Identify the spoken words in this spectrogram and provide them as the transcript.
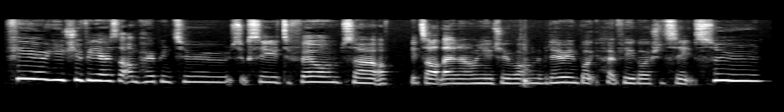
a few YouTube videos that I'm hoping to succeed to film. So I've, it's out there now on YouTube what I'm going to be doing, but hopefully you guys should see it soon.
